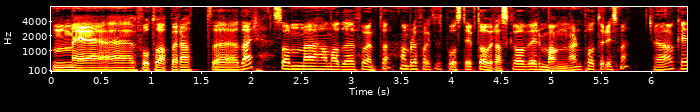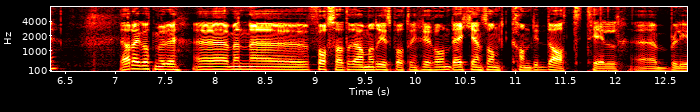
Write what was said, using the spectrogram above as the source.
med fotoapparat eh, der, som han hadde forventa. Han ble faktisk positivt overraska over mangelen på turisme. Ja, ok. Ja, det er godt mulig. Men fortsatt Real Madrid Sporting Giron. Det er ikke en sånn kandidat til å bli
